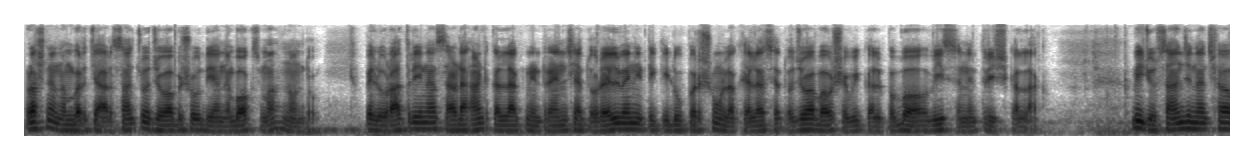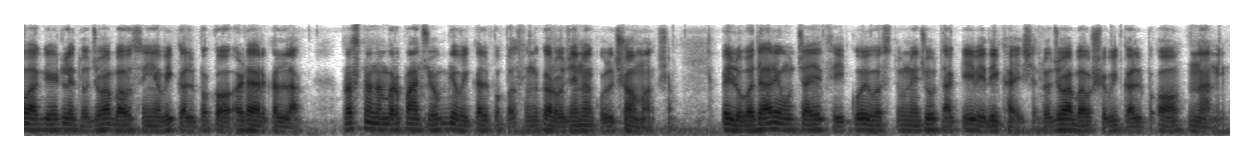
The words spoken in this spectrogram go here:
પ્રશ્ન નંબર ચાર, સાચો જવાબ શોધી અને બોક્સમાં નોંધો. પેલું, રાત્રિના સાડા આઠ કલાકની ટ્રેન છે, તો રેલવેની ટિકિટ ઉપર શું લખેલ હશે, તો જવાબ આવશે વિકલ્પ બ, વીસ અને ત્રીસ કલાક. બીજું, સાંજના છ વાગે એટલે તો જવાબ આવશે અહીંયા વિકલ્પ ક, અઢાર કલાક. પ્રશ્ન નંબર પાંચ, યોગ્ય વિકલ્પ પસંદ કરો, જેના કુલ છ માર્ક છે પેલું, વધારે ઊંચાઈથી કોઈ વસ્તુને જોતા કેવી દેખાય છે? તો જવાબ આવશે વિકલ્પ અ, નાની.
